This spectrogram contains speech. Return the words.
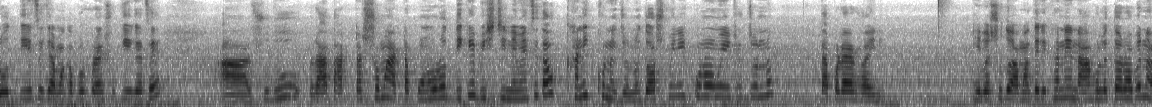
রোদ দিয়েছে জামা কাপড় প্রায় শুকিয়ে গেছে। আর শুধু রাত আটটার সময় আটটা পনেরোর দিকে বৃষ্টি নেমেছে, তাও খানিকক্ষণের জন্য, দশ মিনিট, পনেরো মিনিটের জন্য, তারপরে আর হয়নি। এবার শুধু আমাদের এখানে না হলে তো আর হবে না,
